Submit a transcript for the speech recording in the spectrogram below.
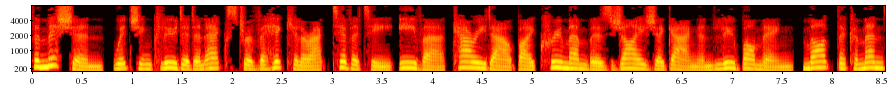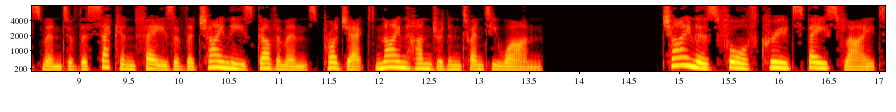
The mission, which included an extravehicular activity EVA carried out by crew members Zhai Zhigang and Liu Boming, marked the commencement of the second phase of the Chinese government's Project 921. China's fourth crewed spaceflight,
